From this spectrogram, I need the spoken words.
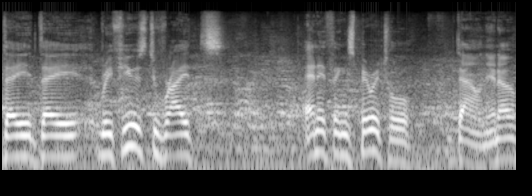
they they refuse to write anything spiritual down, you know.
